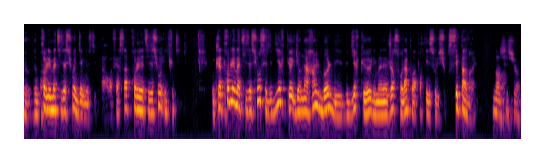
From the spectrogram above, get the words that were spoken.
euh, de problématisation et de diagnostic. Alors, on va faire ça, problématisation et critique. Donc la problématisation, c'est de dire qu'il y en a ras-le-bol de, dire que les managers sont là pour apporter des solutions. C'est pas vrai. Non, c'est sûr.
